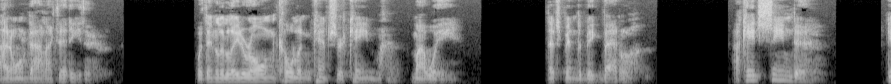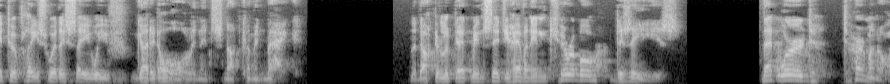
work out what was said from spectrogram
I don't want to die like that either. But then a little later on, colon cancer came my way. That's been the big battle. I can't seem to get to a place where they say we've got it all and it's not coming back. The doctor looked at me and said, You have an incurable disease. That word, terminal.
